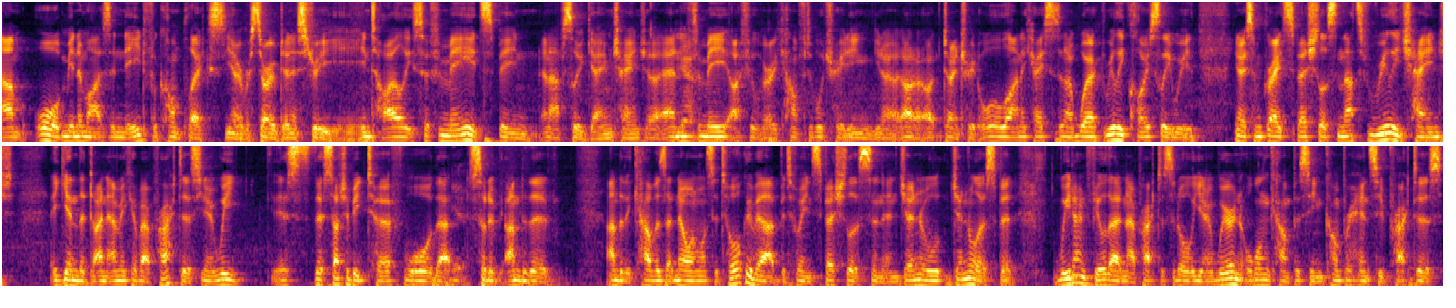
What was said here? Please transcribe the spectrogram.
Um, or minimize the need for complex, you know, restorative dentistry entirely. So for me, it's been an absolute game changer. And Yeah. for me, I feel very comfortable treating, you know, I, I don't treat all aligner cases, and I work really closely with, you know, some great specialists, and that's really changed again the dynamic of our practice. You know, we there's, there's such a big turf war that Yeah. sort of under the under the covers that no one wants to talk about between specialists and, and general generalists, but we don't feel that in our practice at all. You know, we're an all-encompassing, comprehensive practice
